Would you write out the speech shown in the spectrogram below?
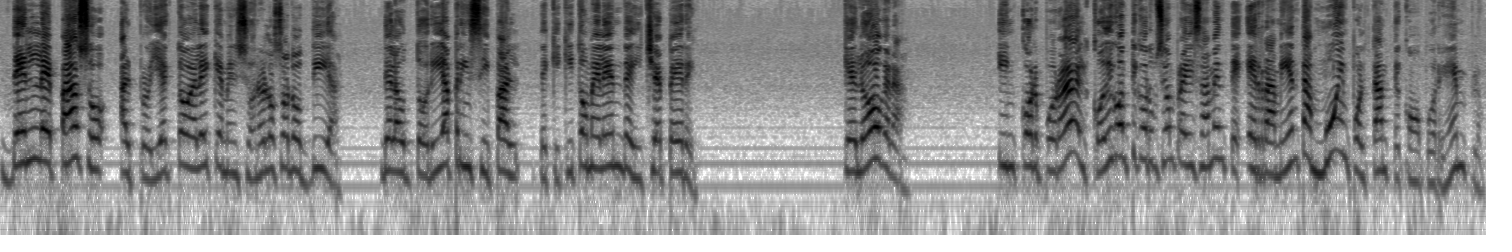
Denle paso al proyecto de ley que mencioné los otros días, de la autoría principal de Quiquito Meléndez y Che Pérez, que logra incorporar al Código Anticorrupción precisamente herramientas muy importantes, como por ejemplo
